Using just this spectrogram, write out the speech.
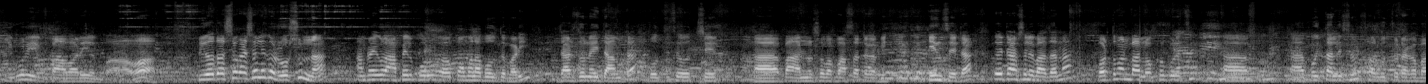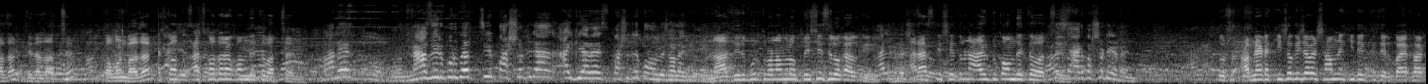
কি ওরে বাবা রে বাবা। প্রিয় দর্শক আসলে এগুলো রসুন না। আমরা এগুলো আপেল কমলা বলতে পারি যার জন্য এই দামটা। বলতেছে হচ্ছে বাহান্নশো বা পাঁচ হাজার টাকা বিক্রি কিনছে এটা। তো এটা আসলে বাজার না। বর্তমান বা লক্ষ্য করেছে পঁয়তাল্লিশশো সর্বোচ্চ টাকা বাজার যেটা যাচ্ছে কমন বাজার। আজ কত- টাকা কম দেখতে পাচ্ছেন? মানে নাজিরপুর বেচছি পাঁচশো টাকা আইডিয়া পাঁচশো টাকা কম হবে চালাই নাজিরপুর তুলনামূলক বেশি ছিল কালকে। আর আজকে সে তুলনায় আর একটু কম দেখতে পাচ্ছেন। চার পাঁচশো টাকা নাই। তো আপনি একটা কৃষক হিসাবে সামনে কি দেখতেছেন? কয়েক হাট?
